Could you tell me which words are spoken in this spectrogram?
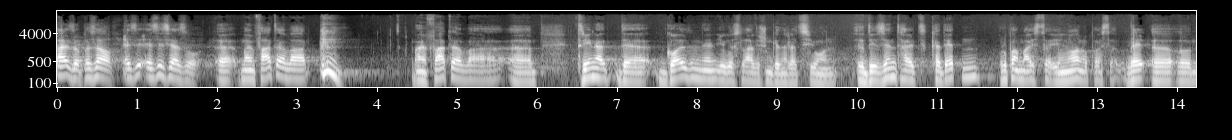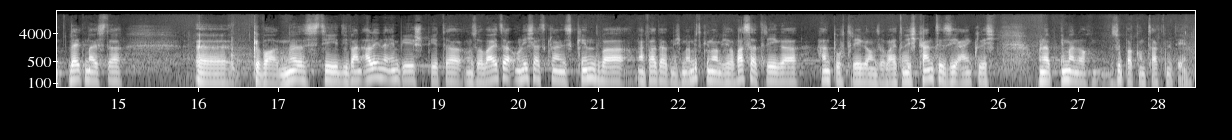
Also, pass auf, es, es ist ja so. Äh, mein Vater war, mein Vater war äh, Trainer der goldenen jugoslawischen Generation. Die sind halt Kadetten, Europameister, Junioren, Europameister, Wel, äh, äh, Weltmeister äh, geworden. Ne? Die, die waren alle in der NBA später und so weiter. Und ich als kleines Kind war, mein Vater hat mich mal mitgenommen, ich war Wasserträger, Handtuchträger und so weiter. Und ich kannte sie eigentlich und habe immer noch super Kontakt mit denen.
